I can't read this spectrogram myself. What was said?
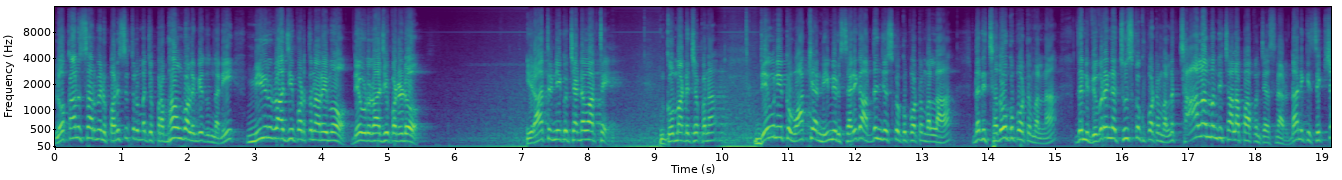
లోకానుసారమైన పరిస్థితుల మధ్య ప్రభావం వాళ్ళ మీద ఉందని మీరు రాజీ పడుతున్నారేమో? దేవుడు రాజీ పడడు. ఈ రాత్రి నీకు చెడ్డవార్తే ఇంకో మాట చెప్పనా? దేవుని యొక్క వాక్యాన్ని మీరు సరిగా అర్థం చేసుకోకపోవటం వల్ల దాన్ని చదవకపోవటం వలన దాన్ని వివరంగా చూసుకోకపోవటం వల్ల చాలామంది చాలా పాపం చేస్తున్నారు. దానికి శిక్ష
